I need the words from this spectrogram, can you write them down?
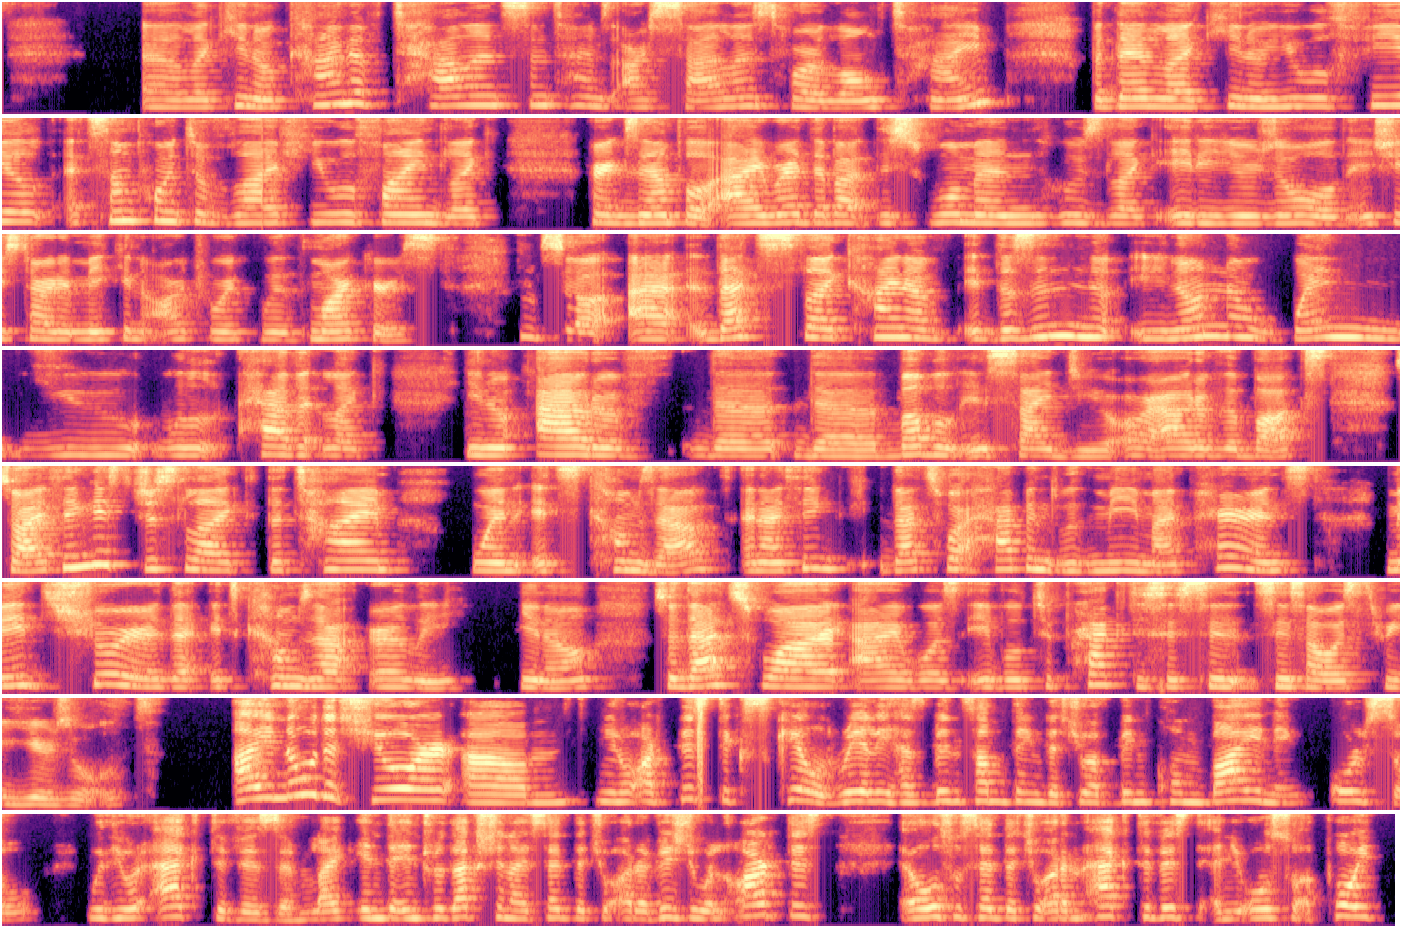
uh, like you know kind of talents sometimes are silenced for a long time but then like you know you will feel at some point of life you will find like for example i read about this woman who's like 80 years old and she started making artwork with markers mm-hmm. so uh, that's like kind of it doesn't you don't know when you will have it like you know out of the the bubble inside you or out of the box so i think it's just like the time when it comes out. And i think that's what happened with me. My parents made sure that it comes out early you know? So that's why i was able to practice it since, since i was three years old. I know that your um, you know artistic skill really has been something that you have been combining also with your activism. Like in the introduction i said that you are a visual artist. I also said that you are an activist and you're also a poet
